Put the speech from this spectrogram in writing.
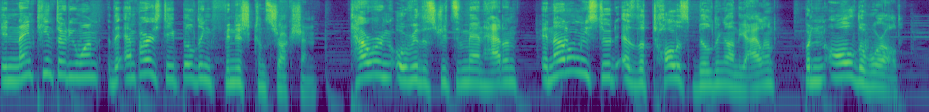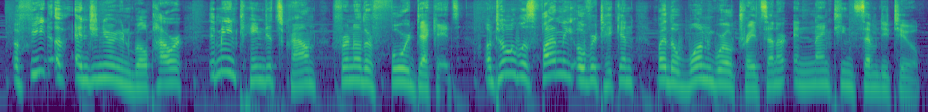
In 1931, the Empire State Building finished construction. Towering over the streets of Manhattan, it not only stood as the tallest building on the island, but in all the world. A feat of engineering and willpower, it maintained its crown for another four decades, until it was finally overtaken by the One World Trade Center in 1972.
